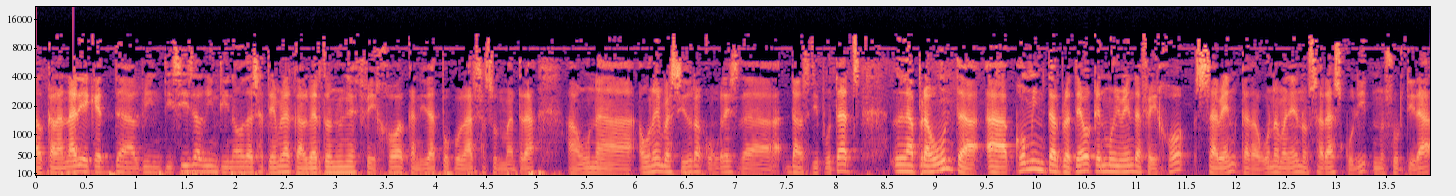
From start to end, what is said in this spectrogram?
al calendari, aquest del 26 al 29 de setembre, que Alberto Núñez Feijó, el candidat popular, se sotmetrà a una, a una investidura al Congrés de, dels Diputats. La pregunta, uh, com interpreteu aquest moviment de Feijó, sabent que d'alguna manera no serà escollit, no sortirà,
